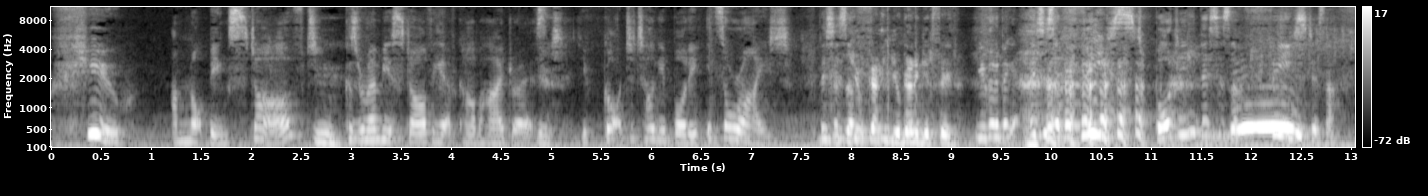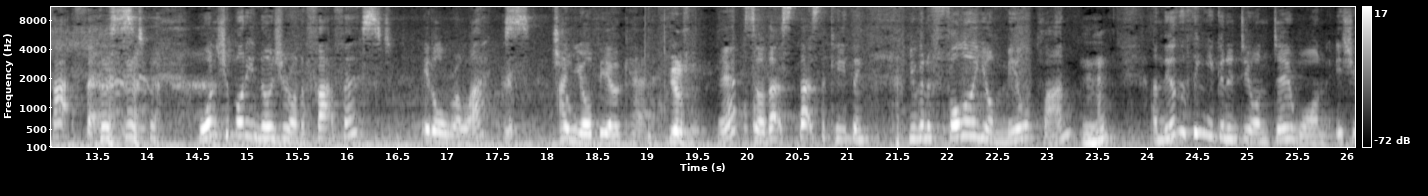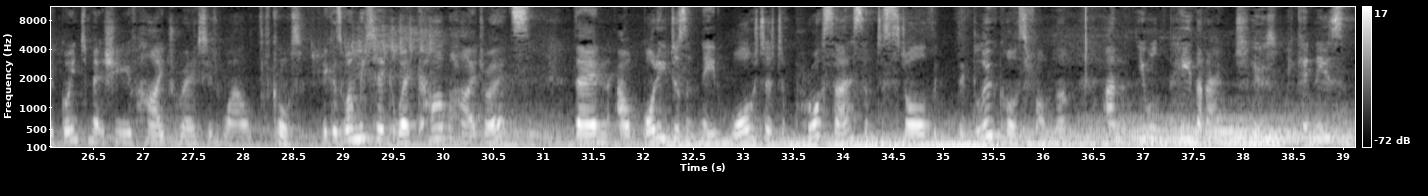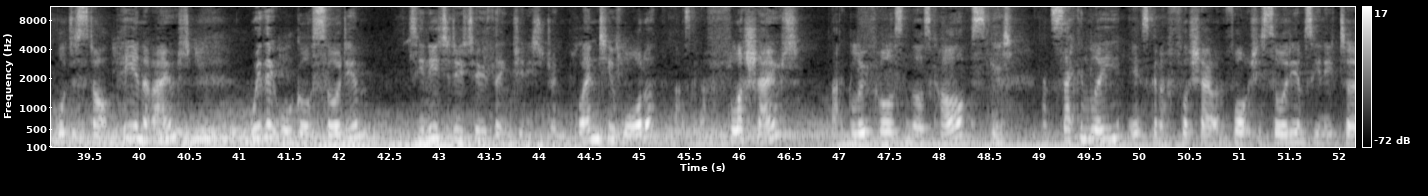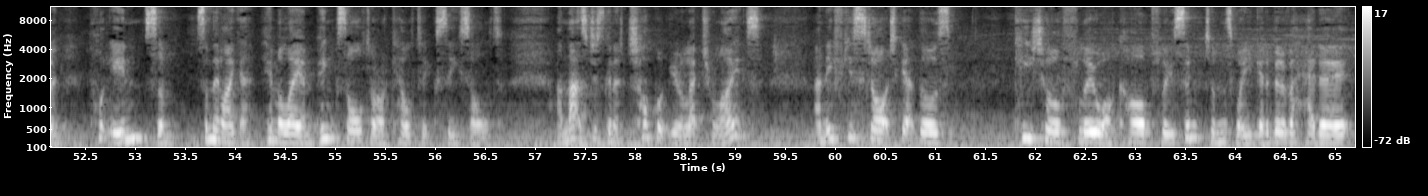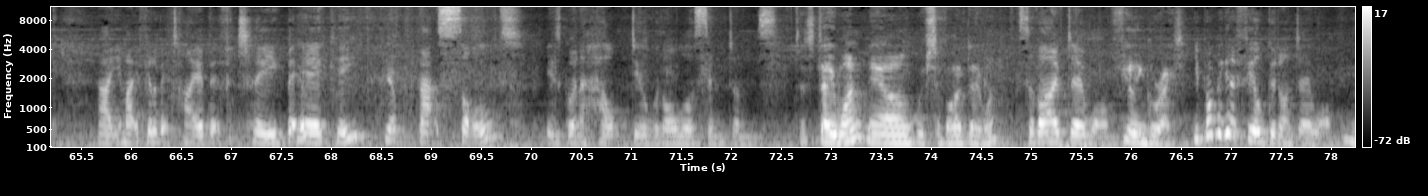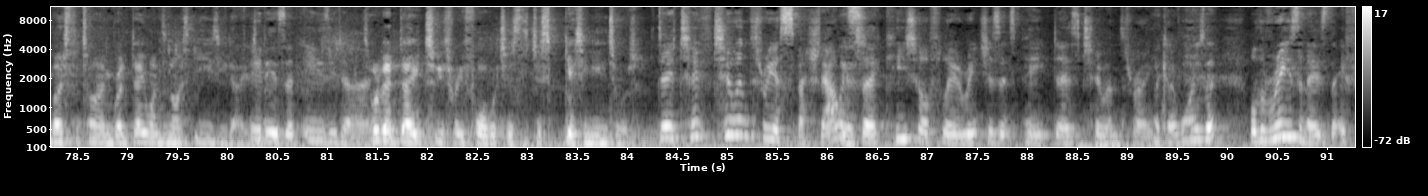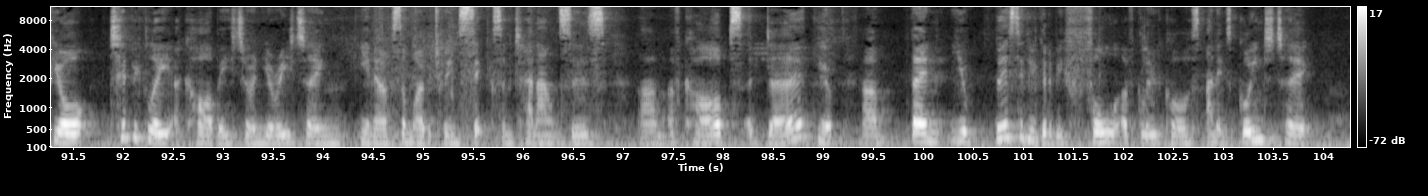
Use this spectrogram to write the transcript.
phew, I'm not being starved. Because remember, you're starving it of carbohydrates. Mm. Yes. You've got to tell your body, it's all right. This is a You're going, you're going to get fed. you're going to be. This is a feast, body. This is a feast. It's a fat fest. Once your body knows you're on a fat fest, it'll relax Chill. and you'll be okay. Beautiful. Yeah. So that's that's the key thing. You're going to follow your meal plan. Mm-hmm. And the other thing you're going to do on day one is you're going to make sure you've hydrated well. Of course. Because when we take away carbohydrates, then our body doesn't need water to process and to store the, the glucose from them, and you will pee that out. Yes. Your kidneys will just start peeing it out. With it will go sodium. So you need to do two things. You need to drink plenty of water. That's going to flush out that glucose and those carbs. Yes. And secondly, it's going to flush out unfortunately sodium, so you need to put in some something like a Himalayan pink salt or a Celtic sea salt. And that's just going to top up your electrolytes. And if you start to get those keto flu or carb flu symptoms where you get a bit of a headache, uh, you might feel a bit tired, a bit fatigued, a bit Yep. achy, Yep. that salt is going to help deal with all those symptoms. So it's day one. Now we've survived day one. Survived day one. Feeling great. You're probably going to feel good on day one. Most of the time, but day one's a nice, easy day. isn't It is an easy day. So what about day two, three, four, which is just getting into it? Day two, two and three especially. I would Yes. say keto flu reaches its peak days two and three. Okay, why is that? Well, the reason is that if you're typically a carb eater and you're eating, you know, somewhere between six and ten ounces um, of carbs a day, Yep. um, then you're basically going to be full of glucose, and it's going to take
